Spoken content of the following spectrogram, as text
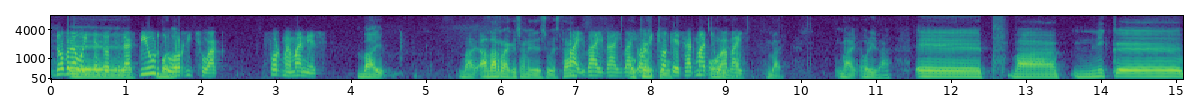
dobra eh, egiten dut, Eh, bi urtu bueno. horritxuak, forma emanez. Bai, bai, adarrak esan nahi dezu, ezta? Bai, bai, bai, bai, Okertu. horritxuak ez, da, bai. Bai, bai, hori da. E, pf, ba, nik, e,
